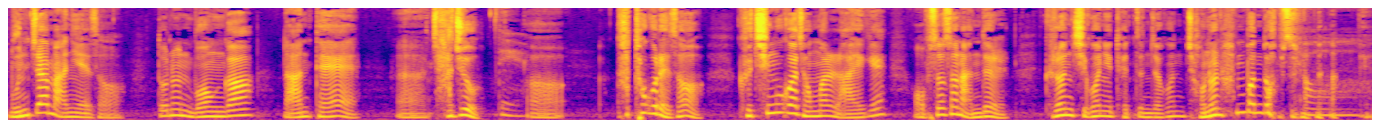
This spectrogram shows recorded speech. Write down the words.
문자 많이 해서 또는 무언가 나한테 어, 자주 네. 어, 카톡을 해서 그 친구가 정말 나에게 없어서는 안 될 그런 직원이 됐던 적은 저는 한 번도 없습니다. 어. 네.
